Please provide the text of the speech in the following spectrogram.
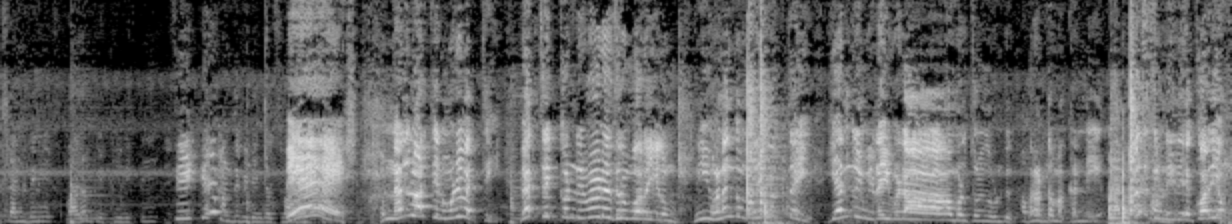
மகேஸ்வரனை கண்டு வரம் பெற்றுவிட்டு சீக்கிரம் வந்து விடுங்கள் சுவாமி. பேஷ் உன் நல்வார்த்தையின் முடிவெற்றி வெற்றி கொண்டு வீடு திரும்ப வரையிலும் நீ வணங்கும் தெய்வத்தை என்றும் இடைவிடாமல் தொழுது கொண்டு வரட்டமா கண்ணே? சொன்னதே குறையும்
